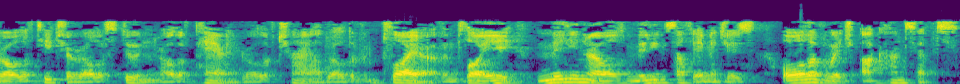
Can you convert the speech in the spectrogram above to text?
Role of teacher, role of student, role of parent, role of child, role of employer, of employee. Million roles, million self-images, all of which are concepts.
